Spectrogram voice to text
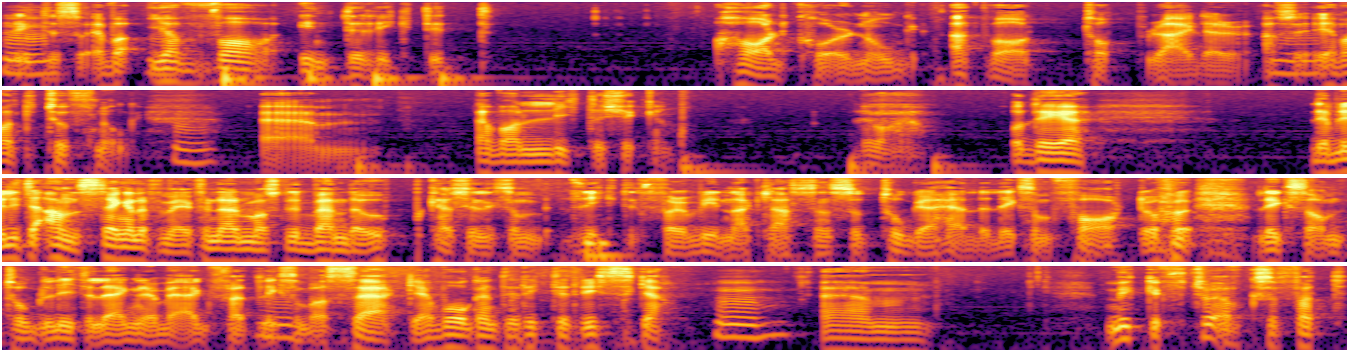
Mm. Riktigt så. Jag, var, jag var inte riktigt hardcore nog att vara toprider. Alltså, mm. Jag var inte tuff nog. Um, jag var lite chicken. Det var jag. Och det, det blev lite ansträngande för mig. För när man skulle vända upp kanske liksom riktigt för att vinna klassen så tog jag hellre liksom fart och liksom tog lite längre väg för att liksom mm. vara säker. Jag vågade inte riktigt riska. Um, mycket tror jag också för att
